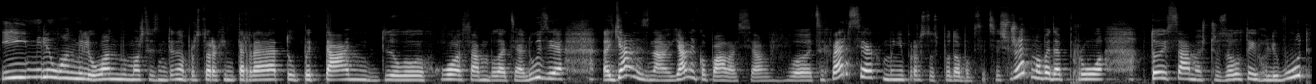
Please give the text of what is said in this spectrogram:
І мільйон-мільйон ви можете знайти на просторах інтернету, питань до кого саме була ця алюзія. Я не знаю, я не копалася в цих версіях. Мені просто сподобався цей сюжет. Мова йде про той самий, що Золотий Голівуд,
